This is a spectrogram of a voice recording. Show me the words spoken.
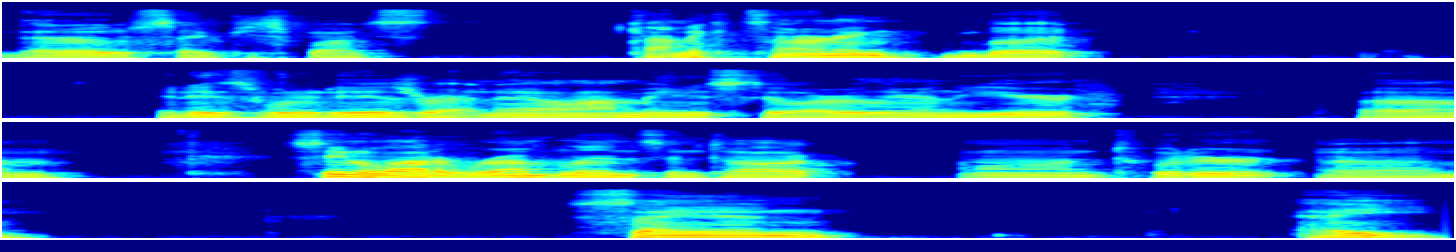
that other safety spot's kind of concerning, but it is what it is right now. I mean, it's still earlier in the year. Um, seen a lot of rumblings and talk on Twitter um, saying, "Hey,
